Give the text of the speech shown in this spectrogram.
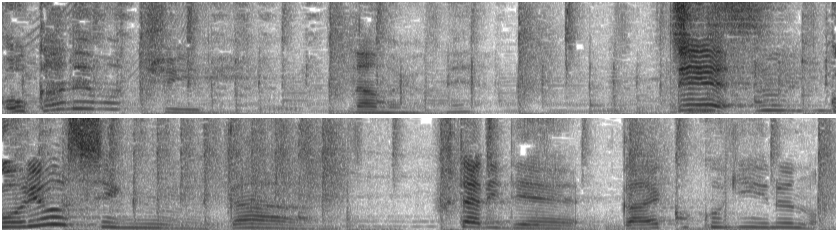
お金持ちなのよね。で、ご両親が二人で外国にいるの。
